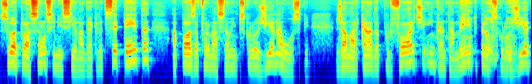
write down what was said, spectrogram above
Sua atuação se inicia na década de 70, após a formação em psicologia na USP, já marcada por forte encantamento pela psicologia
